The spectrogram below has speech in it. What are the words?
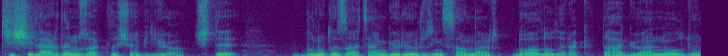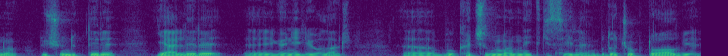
kişilerden uzaklaşabiliyor. İşte bunu da zaten görüyoruz. İnsanlar doğal olarak daha güvenli olduğunu düşündükleri yerlere yöneliyorlar. Bu kaçınmanın etkisiyle. Bu da çok doğal bir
